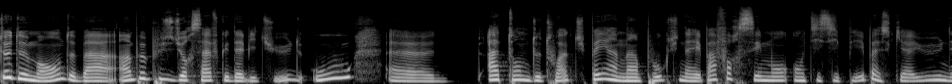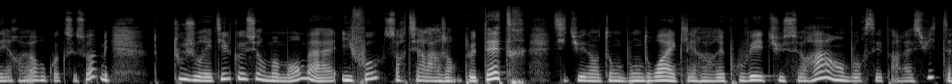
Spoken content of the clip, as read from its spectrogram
te demande bah, un peu plus d'ursaf que d'habitude ou euh, attendre de toi que tu payes un impôt que tu n'avais pas forcément anticipé parce qu'il y a eu une erreur ou quoi que ce soit, mais Toujours est-il que sur le moment, bah, il faut sortir l'argent. Peut-être, si tu es dans ton bon droit et que l'erreur est prouvée, tu seras remboursé par la suite.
